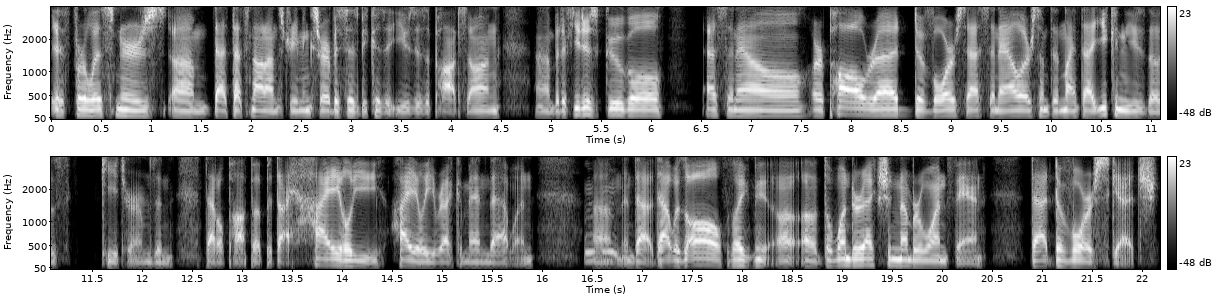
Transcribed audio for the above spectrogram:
if for listeners, um, that that's not on streaming services because it uses a pop song. Uh, but if you just Google SNL or Paul Rudd divorce SNL or something like that, you can use those key terms and that'll pop up. But I highly, highly recommend that one. Um, and that that was all like uh, uh, the One Direction number one fan. That divorce sketch,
